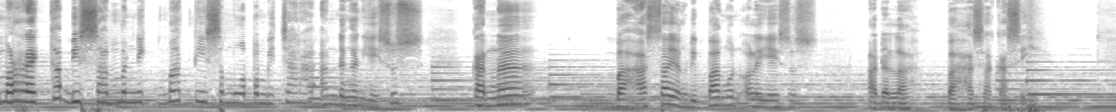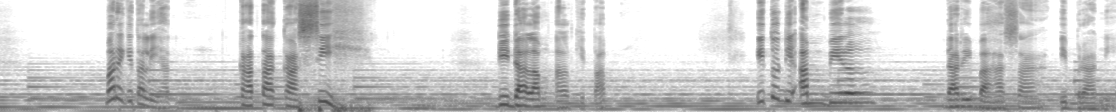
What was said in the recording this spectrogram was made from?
mereka bisa menikmati semua pembicaraan dengan Yesus karena bahasa yang dibangun oleh Yesus adalah bahasa kasih. Mari kita lihat kata kasih di dalam Alkitab itu diambil dari bahasa Ibrani.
